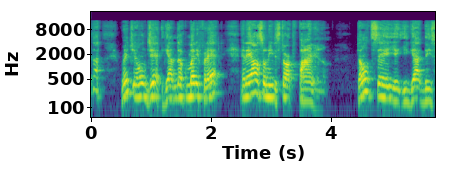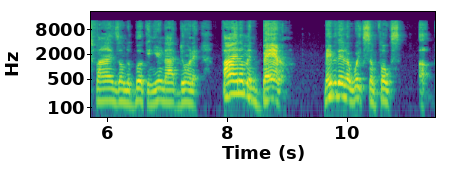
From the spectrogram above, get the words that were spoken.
rent your own jet. You got enough money for that? And they also need to start fining them. Don't say you, you got these fines on the book and you're not doing it. Fine them and ban them. Maybe that'll wake some folks up.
